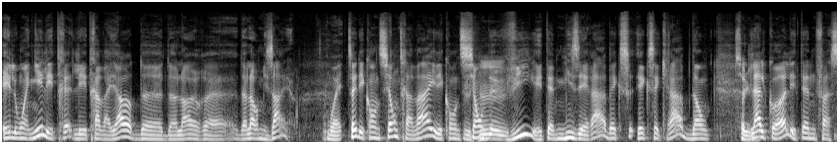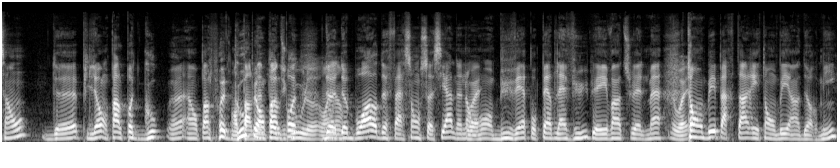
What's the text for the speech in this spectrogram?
éloigner les, tra- les travailleurs de, de leur, euh, de leur misère. Ouais, Tu sais, les conditions de travail, les conditions Mhm. de vie étaient misérables, ex- exécrables. Donc, l'alcool était une façon de. Puis là, on parle pas de goût. hein. On parle pas de On goût, parle puis on parle du pas goût, là. de, de boire de façon sociale. Non, non, Ouais. on buvait pour perdre la vue, puis éventuellement Ouais. tomber par terre et tomber endormi.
